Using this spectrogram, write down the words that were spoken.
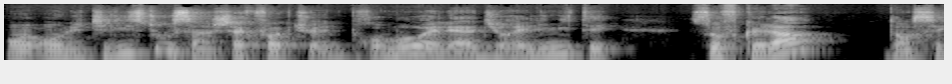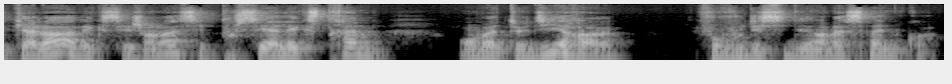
on, l'utilise tous. Hein. Chaque fois que tu as une promo, elle est à durée limitée. Sauf que là, dans ces cas-là, avec ces gens-là, c'est poussé à l'extrême. On va te dire, il euh, faut vous décider dans la semaine, quoi.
